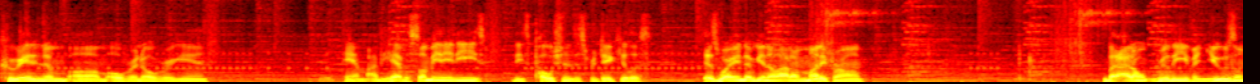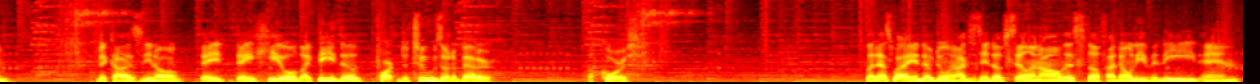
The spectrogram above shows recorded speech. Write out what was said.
creating them um, over and over again. Damn, I be having so many of these these potions. It's ridiculous. This is where I end up getting a lot of money from. But I don't really even use them because you know they they heal like the the part the twos are the better, of course. But that's what I end up doing. I just end up selling all this stuff I don't even need, and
